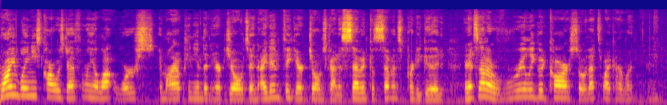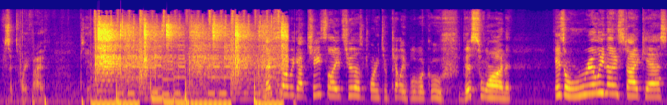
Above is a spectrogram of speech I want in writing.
Ryan Blaney's car was definitely a lot worse, in my opinion, than Erik Jones. And I didn't think Erik Jones got a 7 because 7's pretty good. And it's not a really good car, so that's why I kind of went 6.5. So, yeah. Next up, we got Chase Elliott 2022 Kelley Blue Book. Oof, this one is a really nice diecast,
